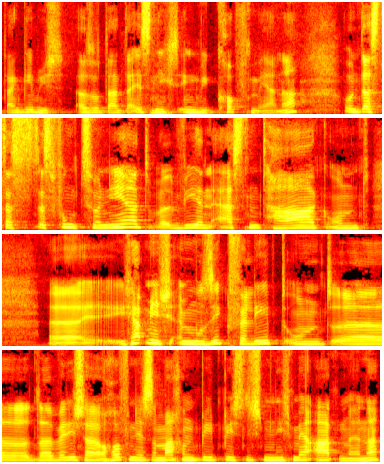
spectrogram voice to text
dann gebe ich. Also da, da ist nicht irgendwie Kopf mehr. Ne? Und dass das, das funktioniert wie im ersten Tag und äh, ich habe mich in Musik verliebt und äh, da werde ich ja hoffentlich so machen, bis ich nicht mehr atme. Ne?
